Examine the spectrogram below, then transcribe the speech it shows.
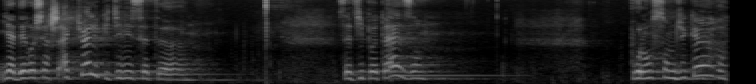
il y a des recherches actuelles qui utilisent cette, euh, hypothèse. Pour l'ensemble du cœur,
